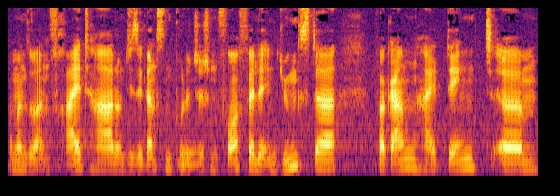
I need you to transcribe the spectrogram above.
wenn man so an Freital und diese ganzen politischen Vorfälle in jüngster Vergangenheit denkt, ähm,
